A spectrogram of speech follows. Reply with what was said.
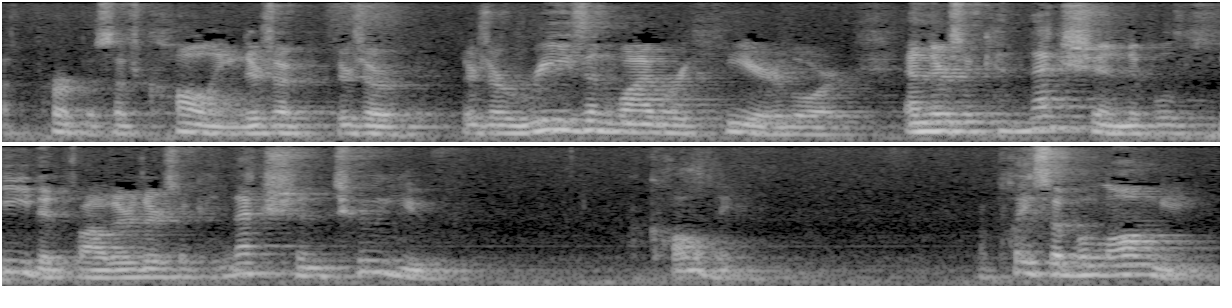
of purpose, of calling. There's a, there's a, there's a reason why we're here, Lord. And there's a connection, if we'll heed it, Father, there's a connection to you, a calling, a place of belonging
